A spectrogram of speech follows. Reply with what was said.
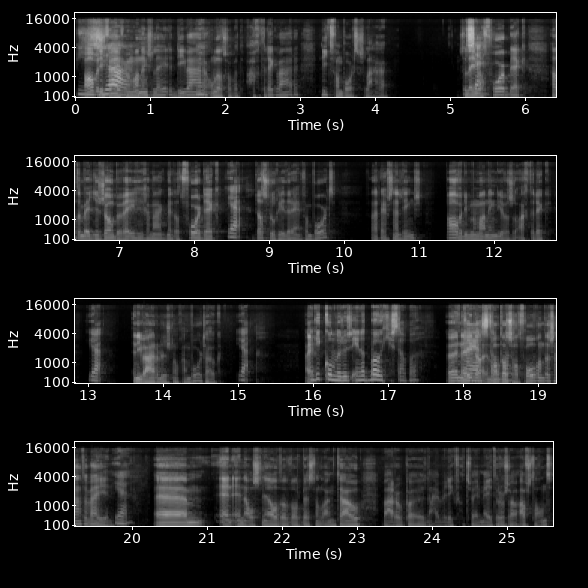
Behalve die vijf bemanningsleden, die waren, omdat ze op het achterdek waren, niet van boord geslagen. Dus alleen dat voordek had een beetje zo'n beweging gemaakt met dat voordek. Ja. Dat sloeg iedereen van boord, van rechts naar links. Behalve die bemanning, die was op het achterdek. Ja. En die waren dus nog aan boord ook. Ja. En die konden dus in dat bootje stappen? Uh, nee, dat, want dat zat vol, want daar zaten wij in. Ja. Um, en, en al snel, dat was best een lang touw, waren op, uh, nou weet ik veel, twee meter of zo afstand.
